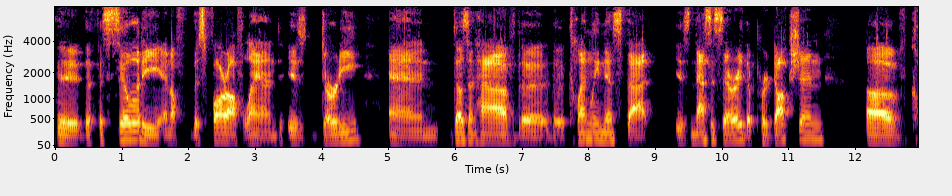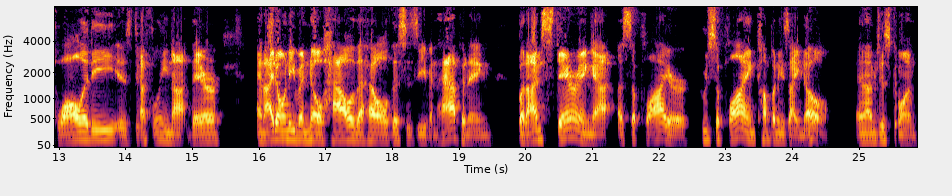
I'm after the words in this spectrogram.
the the facility in a, this far off land is dirty and doesn't have the the cleanliness that is necessary. The production of quality is definitely not there. And i don't even know how the hell this is even happening but i'm staring at a supplier who's supplying companies i know. And i'm just going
